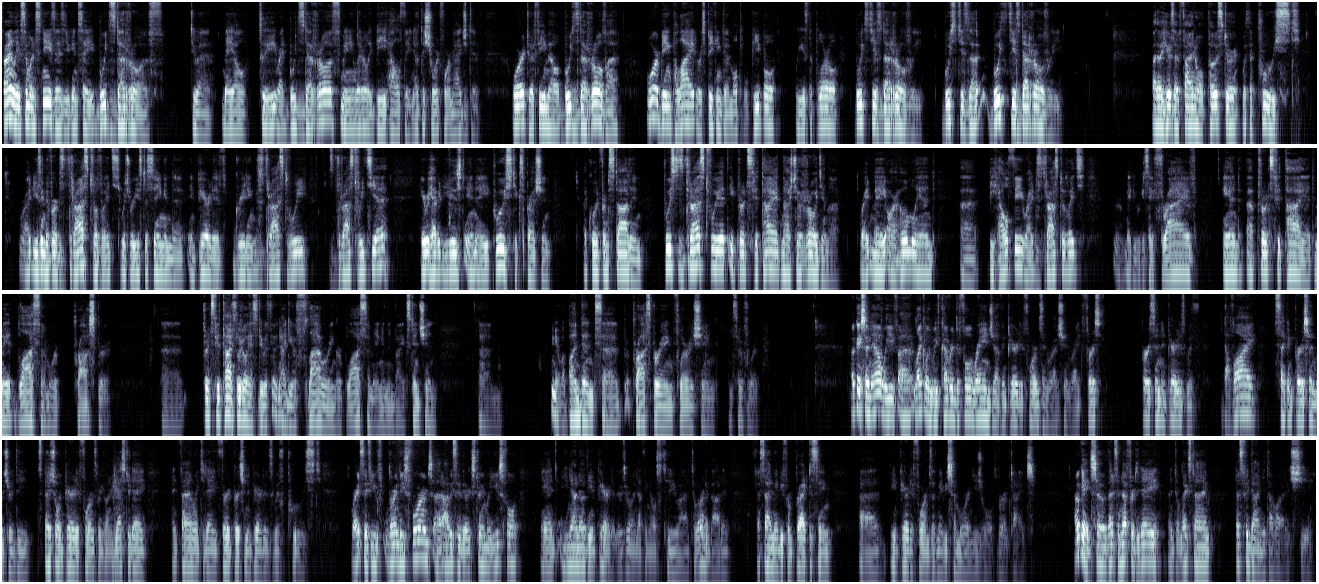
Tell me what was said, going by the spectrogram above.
Finally, if someone sneezes, you can say будь здоров to a male ты, right? Будь здоров, meaning literally be healthy. Note the short form adjective. Or to a female, будь здорова, or being polite or speaking to multiple people, we use the plural, будьте здоровы. Будьте, будьте здоровы. By the way, here's a final poster with a пусть, right? Using the verb здравствовать, which we're used to seeing in the imperative greeting здравствуй, здравствуйте. Here we have it used in a пусть expression. A quote from Stalin. Пусть здравствует и процветает наша Родина. Right? May our homeland uh, be healthy, right? Здравствовать. maybe we could say thrive, and uh, may it blossom or prosper. Uh, literally has to do with an idea of flowering or blossoming, and then by extension, um, you know, abundance, uh, prospering, flourishing, and so forth. Okay, so now we've uh, luckily we've covered the full range of imperative forms in Russian, right? First person imperatives with davai, second person, which are the special imperative forms we learned yesterday, and finally today, third person imperatives with pust. Right, so if you've learned these forms, uh, obviously they're extremely useful, and you now know the imperative. There's really nothing else to, uh, to learn about it, aside maybe from practicing uh, the imperative forms of maybe some more unusual verb types. Okay, so that's enough for today. Until next time, до свидания, товарищи.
